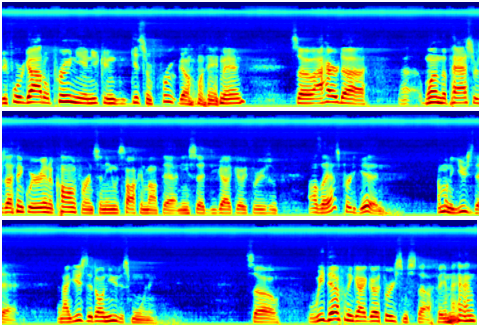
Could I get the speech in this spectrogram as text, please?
before God will prune you and you can get some fruit going. Amen. So I heard uh, uh, one of the pastors. I think we were in a conference and he was talking about that, and he said you got to go through some. I was like, that's pretty good. I'm going to use that, and I used it on you this morning. So we definitely got to go through some stuff. Amen.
